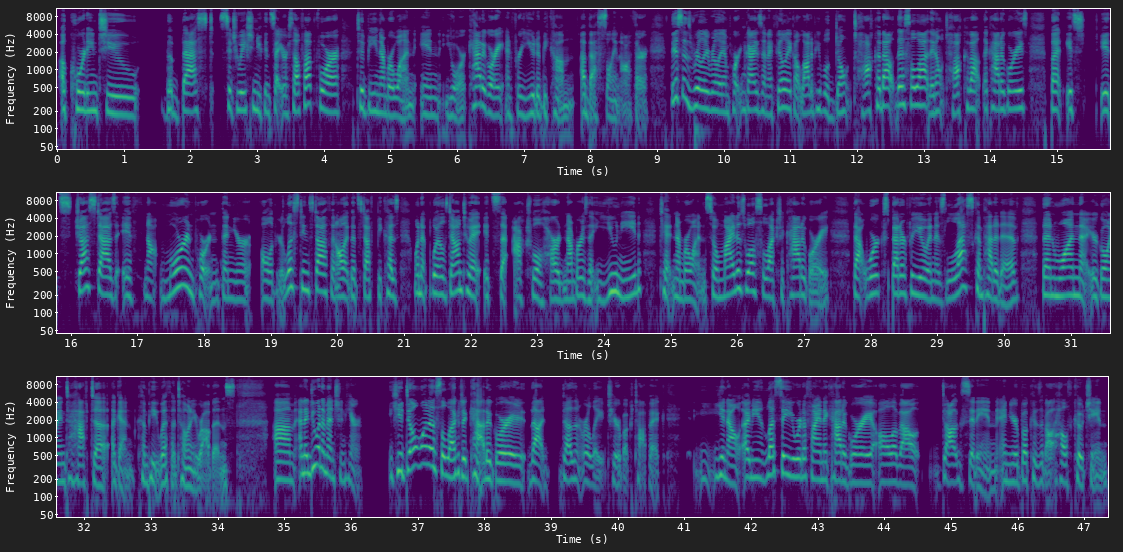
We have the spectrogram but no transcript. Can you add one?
according to the best situation you can set yourself up for to be number one in your category and for you to become a best selling author. This is really, really important, guys. And I feel like a lot of people don't talk about this a lot. They don't talk about the categories, but it's it's just as, if not more important than your, all of your listing stuff and all that good stuff, because when it boils down to it, it's the actual hard numbers that you need to hit number one. So might as well select a category that works better for you and is less competitive than one that you're going to have to, again, compete with a Tony Robbins. Um, and I do want to mention here, you don't want to select a category that doesn't relate to your book topic. You know, I mean, let's say you were to find a category all about dog sitting and your book is about health coaching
